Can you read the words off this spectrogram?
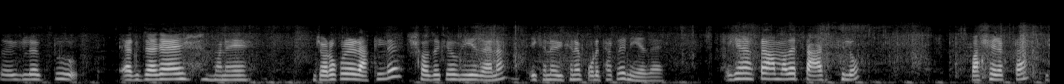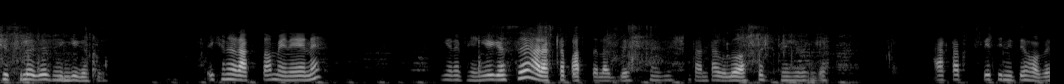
তো এগুলো একটু এক জায়গায় মানে জড়ো করে রাখলে সহজে কেউ নিয়ে যায় না। এখানে ওইখানে পড়ে থাকলে নিয়ে যায়। এখানে একটা আমাদের টার ছিল। পাশের একটা ইসে ছিল যে ভেঙে গেছে। এখানে রাখতাম এনে এনে। এখানে ভেঙে গেছে আর একটা পাততে লাগবে। ডান্টাগুলো আছে, ভেঙে ভেঙে। আর একটা পেতে নিতে হবে।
